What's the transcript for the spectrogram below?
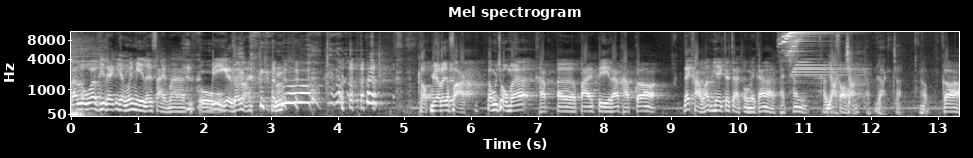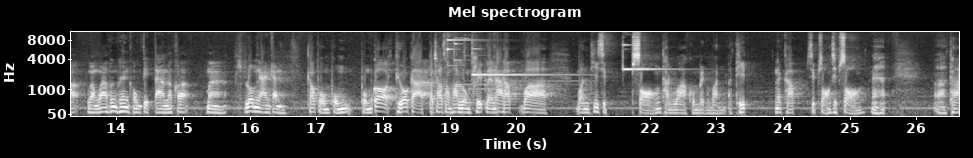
แล้วรู้ว่าพี่เล็กยังไม่มีเลยใส่มาโอ้บี้กันซะหน่อยครับมีอะไรจะฝากท่านผู้ชมไหมฮะครับเออปลายปีแล้วครับก็ ได้ข่าวว่าพี่เล็กจะจัดโอเมก้าแพชชั่นครั้งอยากที่สองจัดครับอยากจัดครับ ก็หวังว่าเพื่อนๆคงติดตามแล้วก็มาร่วมงานกัน ครับผมผมผมก็ถือโอกาสประชาสัมพันธ์ลงคลิปเลยนะคครัรับบว่าวันที่ 12ธันวาคมเป็นวันอาทิตย์นะครับ 12 12 นะฮะอ่าถ้า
